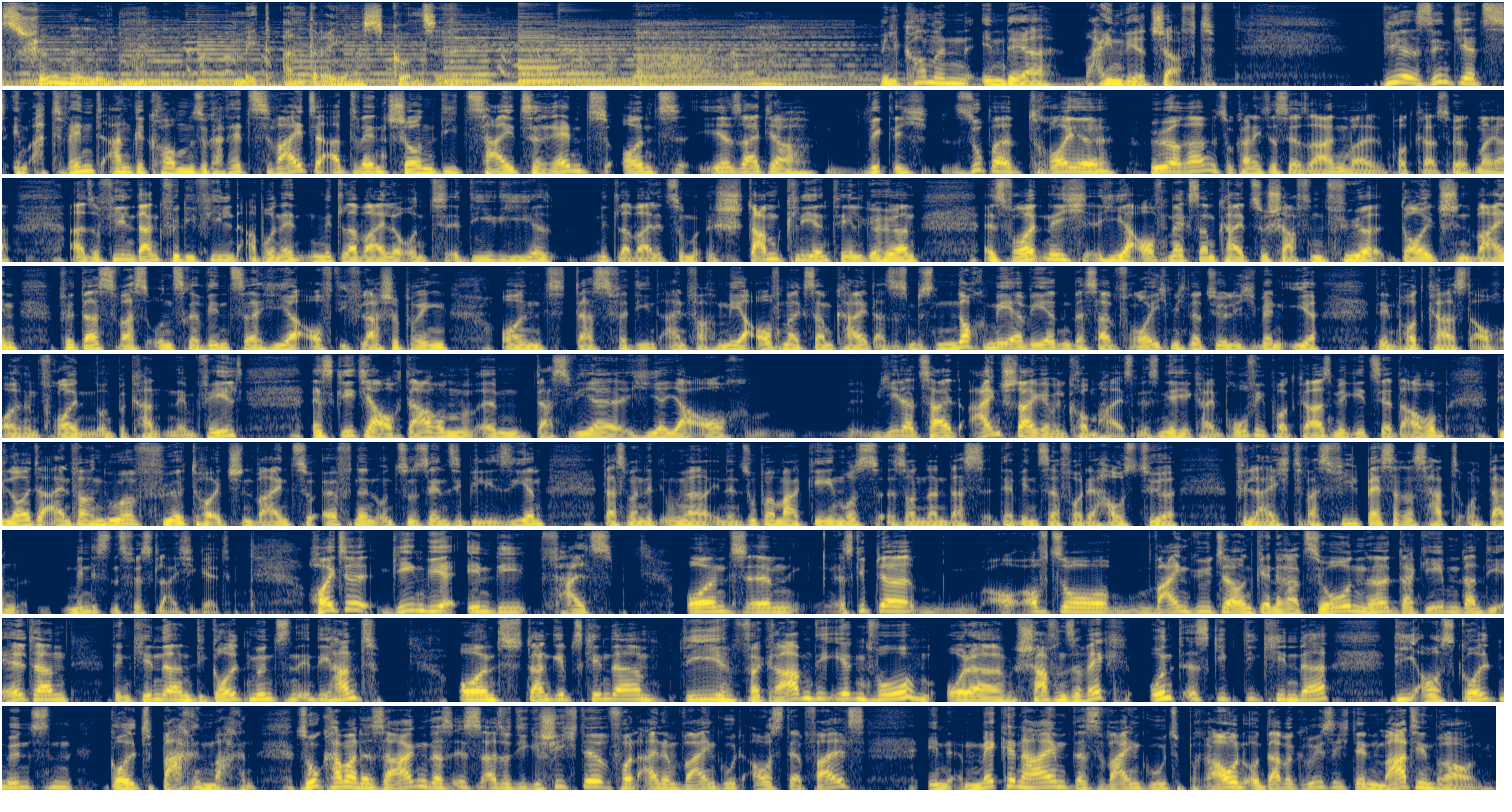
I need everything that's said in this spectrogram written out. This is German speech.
Das schöne Leben mit Andreas Kunze. Willkommen in der Weinwirtschaft. Wir sind jetzt im Advent angekommen, sogar der zweite Advent schon. Die Zeit rennt und ihr seid ja wirklich super treue Hörer, so kann ich das ja sagen, weil Podcast hört man ja. Also vielen Dank für die vielen Abonnenten mittlerweile und die, die hier mittlerweile zum Stammklientel gehören. Es freut mich, hier Aufmerksamkeit zu schaffen für deutschen Wein, für das, was unsere Winzer hier auf die Flasche bringen. Und das verdient einfach mehr Aufmerksamkeit. Also es müssen noch mehr werden. Deshalb freue ich mich natürlich, wenn ihr den Podcast auch euren Freunden und Bekannten empfehlt. Es geht ja auch darum, ähm, dass wir hier ja auch jederzeit Einsteiger willkommen heißen. Wir sind ja hier kein Profi-Podcast. Mir geht es ja darum, die Leute einfach nur für deutschen Wein zu öffnen und zu sensibilisieren, dass man nicht immer in den Supermarkt gehen muss, sondern dass der Winzer vor der Haustür vielleicht was viel Besseres hat und dann mindestens fürs gleiche Geld. Heute gehen wir in die Pfalz. Und ähm, es gibt ja oft so Weingüter und Generationen, ne? da geben dann die Eltern den Kindern die Goldmünzen in die Hand. Und dann gibt's Kinder, die vergraben die irgendwo oder schaffen sie weg. Und es gibt die Kinder, die aus Goldmünzen Goldbarren machen. So kann man das sagen. Das ist also die Geschichte von einem Weingut aus der Pfalz in Meckenheim, das Weingut Braun. Und da begrüße ich den Martin Braun.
